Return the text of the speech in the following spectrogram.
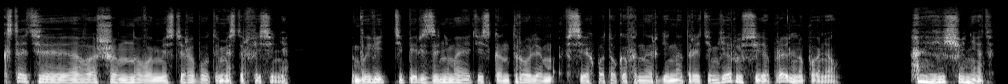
«Кстати, о вашем новом месте работы, мистер Фессини. Вы ведь теперь занимаетесь контролем всех потоков энергии на третьем ярусе, я правильно понял?» «Еще нет».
